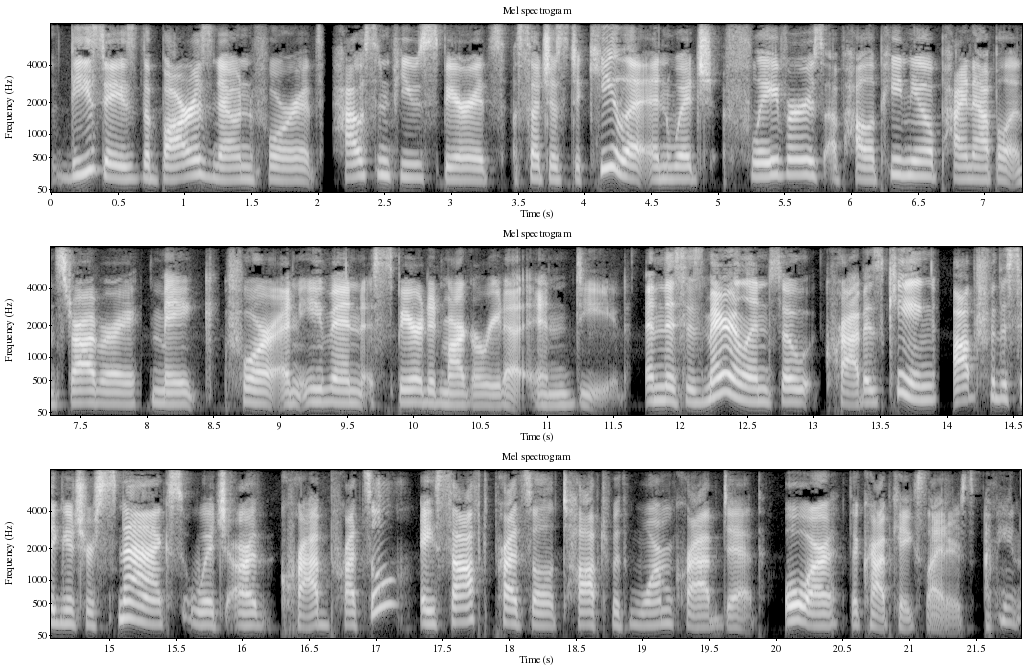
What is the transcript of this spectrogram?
These days, the bar is known for its house infused spirits, such as tequila, in which flavors of jalapeno, pineapple, and strawberry make for an even spirited margarita indeed. And this is Maryland, so crab is king. Opt for the signature snacks, which are crab pretzel, a soft pretzel topped with warm crab dip. Or the crab cake sliders. I mean,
